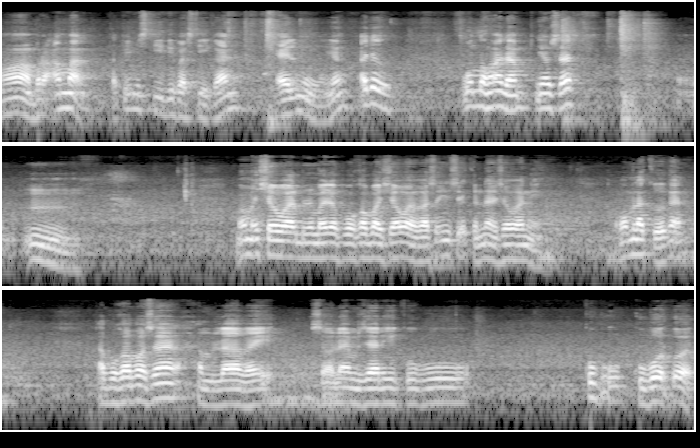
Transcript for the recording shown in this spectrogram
Ha, beramal. Tapi mesti dipastikan ilmu ya. Ada. Wallahu alam. Ya ustaz. Hmm. Muhammad Syawal bin Malik Abu Khabar Syawal? Rasanya saya kenal Syawal ni. Orang Melaka kan? Abu Khabar Syawal Alhamdulillah baik. Soalan menjari kubur. Kubur? Kubur kot.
